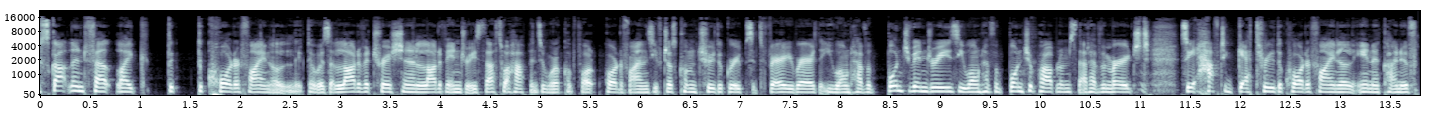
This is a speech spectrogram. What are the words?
Scotland felt like the, the quarterfinal. Like there was a lot of attrition and a lot of injuries. That's what happens in World Cup quarterfinals. You've just come through the groups. It's very rare that you won't have a bunch of injuries. You won't have a bunch of problems that have emerged. So you have to get through the quarterfinal in a kind of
